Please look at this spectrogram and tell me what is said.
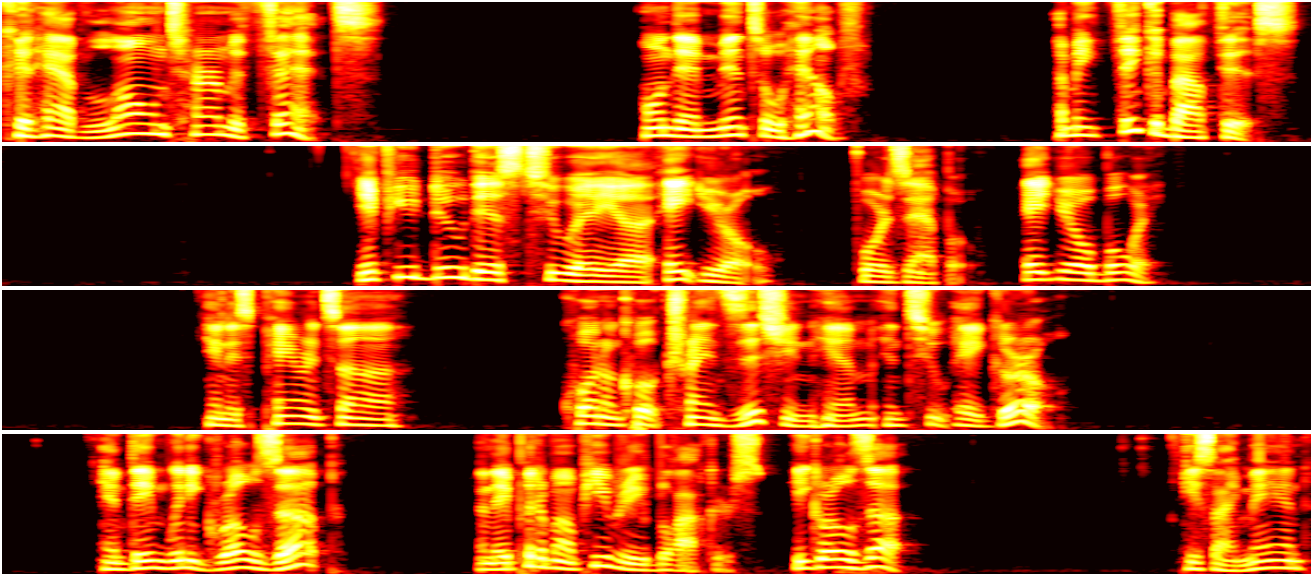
could have long term effects on their mental health. I mean, think about this. If you do this to a uh, eight year old, for example, eight year old boy, and his parents uh quote unquote transition him into a girl. And then when he grows up and they put him on puberty blockers, he grows up. He's like, man,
